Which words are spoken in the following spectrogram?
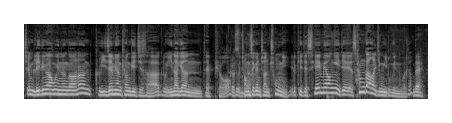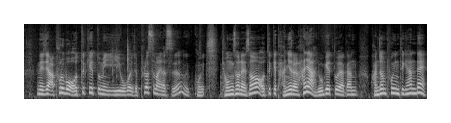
지금 리딩하고 있는 거는 그 이재명 경기지사 그리고 이낙연 대표 그렇습니다. 그리고 정세균 전 총리 이렇게 이제 세 명이 이제 3강을 지금 이루고 있는 거죠. 네. 근데 이제 앞으로 뭐 어떻게 또 이 요거 이제 플러스 마이너스 경선에서 어떻게 단일을 하냐 요게 또 약간 관전 포인트긴 한데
